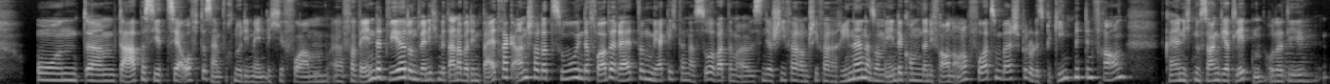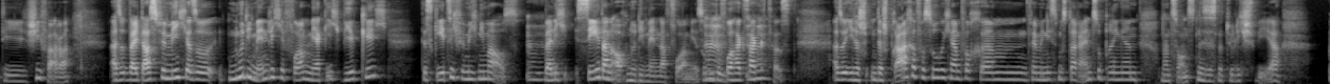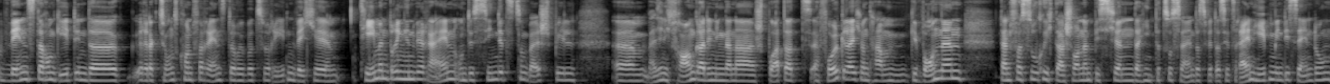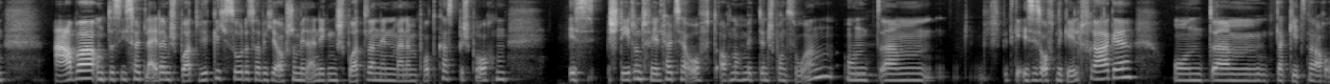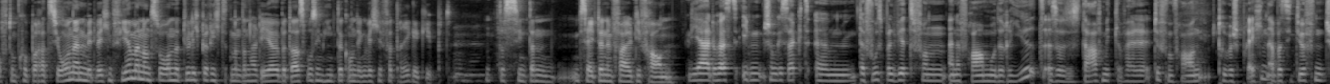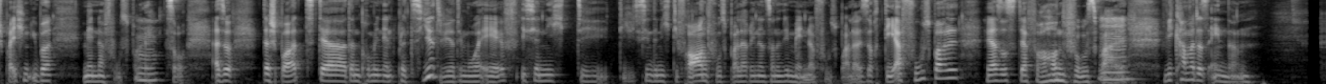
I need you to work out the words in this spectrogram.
und ähm, da passiert sehr oft, dass einfach nur die männliche Form äh, verwendet wird. Und wenn ich mir dann aber den Beitrag anschaue dazu in der Vorbereitung, merke ich dann, ach so, warte mal, es sind ja Skifahrer und Skifahrerinnen. Also am Ende kommen dann die Frauen auch noch vor zum Beispiel. Oder es beginnt mit den Frauen. Kann ja nicht nur sagen die Athleten oder die, die Skifahrer. Also weil das für mich, also nur die männliche Form merke ich wirklich, das geht sich für mich nicht mehr aus. Mhm. Weil ich sehe dann auch nur die Männer vor mir, so wie mhm. du vorher gesagt mhm. hast. Also in der Sprache versuche ich einfach ähm, Feminismus da reinzubringen und ansonsten ist es natürlich schwer. Wenn es darum geht, in der Redaktionskonferenz darüber zu reden, welche Themen bringen wir rein und es sind jetzt zum Beispiel, ähm, weiß ich nicht, Frauen gerade in irgendeiner Sportart erfolgreich und haben gewonnen, dann versuche ich da schon ein bisschen dahinter zu sein, dass wir das jetzt reinheben in die Sendung. Aber, und das ist halt leider im Sport wirklich so, das habe ich ja auch schon mit einigen Sportlern in meinem Podcast besprochen, es steht und fällt halt sehr oft auch noch mit den Sponsoren und ähm, es ist oft eine Geldfrage und ähm, da geht es dann auch oft um Kooperationen, mit welchen Firmen und so. Und natürlich berichtet man dann halt eher über das, wo es im Hintergrund irgendwelche Verträge gibt. Mhm. Und das sind dann im seltenen Fall die Frauen. Ja, du hast eben schon gesagt, ähm, der Fußball wird von einer Frau moderiert. Also es darf mittlerweile, dürfen Frauen drüber sprechen, aber sie dürfen sprechen über Männerfußball. Mhm. So. Also der Sport, der dann prominent platziert wird im ORF, ist ja nicht die, die sind ja nicht die Frauenfußballerinnen, sondern die Männerfußballer. Also auch der Fußball versus der Frauenfußball. Mhm. Wie kann man das ändern?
